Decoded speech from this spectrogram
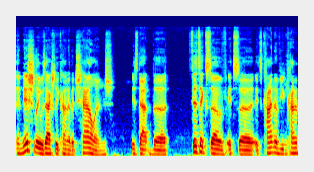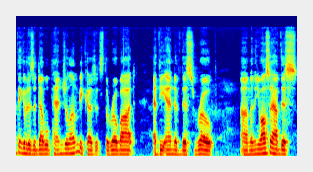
initially was actually kind of a challenge is that the physics of it's a it's kind of you can kind of think of it as a double pendulum because it's the robot at the end of this rope um, and then you also have this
